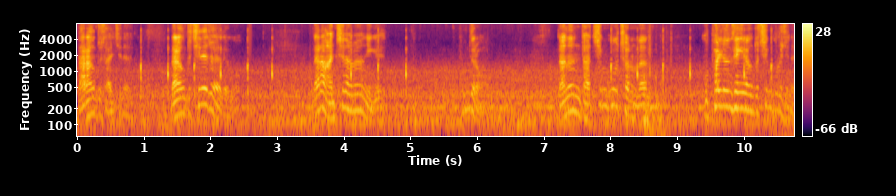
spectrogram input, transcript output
나랑도 잘 지내 나랑도 친해져야 되고. 나랑 안 친하면 이게 힘들어. 나는 다 친구처럼 난 98년생이랑도 친구로 지내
